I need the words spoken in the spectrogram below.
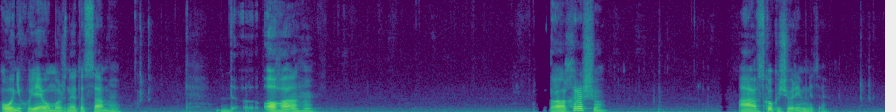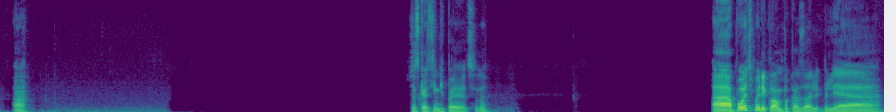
О, нихуя его, можно это самое. Д ага, ага. Да, хорошо. А сколько еще времени-то? А. Сейчас картинки появятся, да? А, помните, мы рекламу показали? Бля.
